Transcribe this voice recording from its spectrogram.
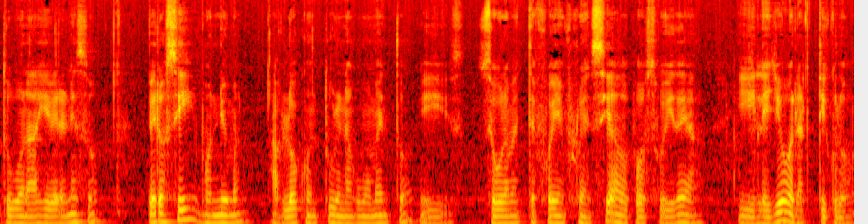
tuvo nada que ver en eso, pero sí von Neumann habló con Turing en algún momento y seguramente fue influenciado por su idea y leyó el artículo,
